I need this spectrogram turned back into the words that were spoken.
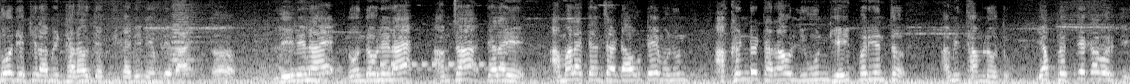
तो देखील आम्ही ठराव त्या ठिकाणी नेमलेला आहे. लिहिलेला आहे नोंदवलेला आहे. आमचा त्याला हे आम्हाला त्यांचा डाऊट आहे म्हणून अखंड ठराव लिहून घेईपर्यंत आम्ही थांबलो होतो. या प्रत्येकावरती.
